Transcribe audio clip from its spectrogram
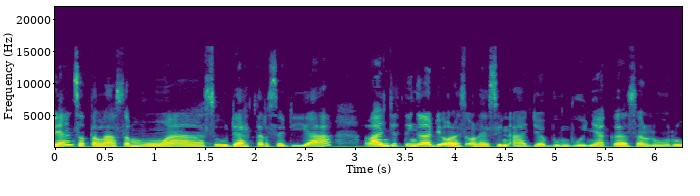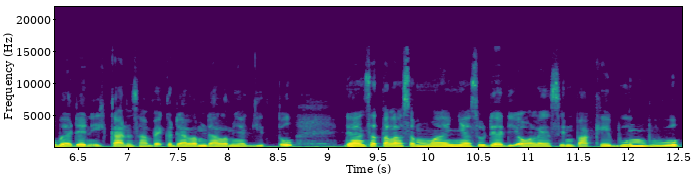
Dan setelah semua sudah tersedia, lanjut tinggal dioles-olesin aja bumbunya ke seluruh badan ikan sampai ke dalam-dalamnya gitu. Dan setelah semuanya sudah diolesin pakai bumbu,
